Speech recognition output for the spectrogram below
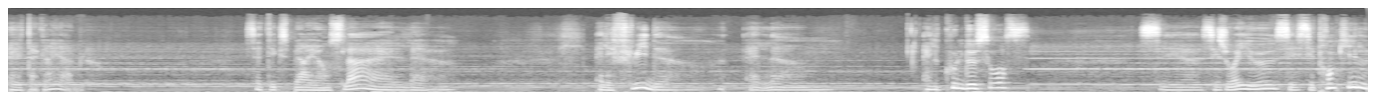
elle est agréable. Cette expérience-là, elle, euh, elle est fluide. Elle, euh, elle coule de source. C'est joyeux, c'est tranquille.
